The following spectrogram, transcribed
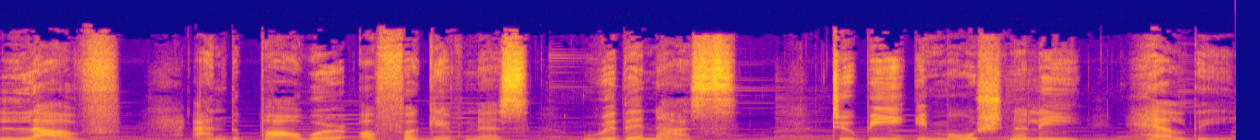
love and the power of forgiveness within us to be emotionally healthy.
